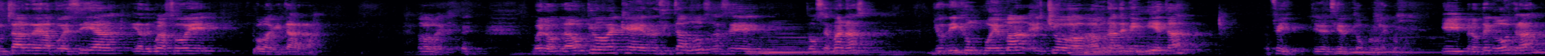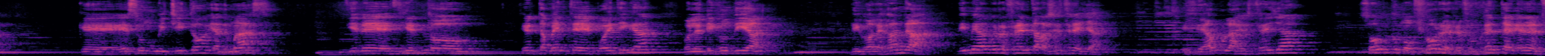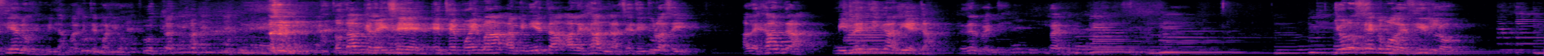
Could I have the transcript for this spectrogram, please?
disfrutar de la poesía y además hoy con la guitarra. Bueno, la última vez que recitamos, hace dos semanas, yo dije un poema hecho a una de mis nietas. En fin, tiene cierto problema. Y, pero tengo otra que es un bichito y además tiene cierto, ciertamente poética. Pues le dije un día, digo, Alejandra, dime algo referente a las estrellas. Dice, ah, las estrellas son como flores refulgentes en el cielo. Y mira, madre te parió. Total, que le hice este poema a mi nieta Alejandra, se titula así. Alejandra, mi bética nieta. Es del Betty. Yo no sé cómo decirlo.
